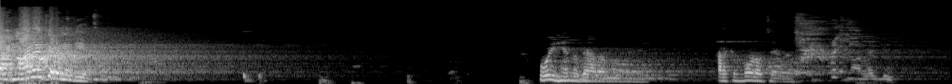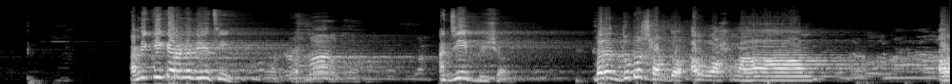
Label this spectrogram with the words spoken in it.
রহমানের কারণে দিয়েছি। ওই হেন দাঁড়ানো আর বড় চেয়ার আমি কি কারণে দিয়েছি? আজীব বিষয়। বলে দুটো শব্দ আর রহমান আর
